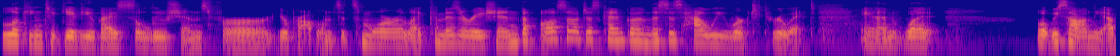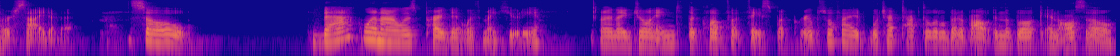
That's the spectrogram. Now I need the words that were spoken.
looking to give you guys solutions for your problems. It's more like commiseration, but also just kind of going, this is how we worked through it and what what we saw on the other side of it. So back when I was pregnant with my cutie, and I joined the Clubfoot Facebook groups, which, I've talked a little bit about in the book and also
